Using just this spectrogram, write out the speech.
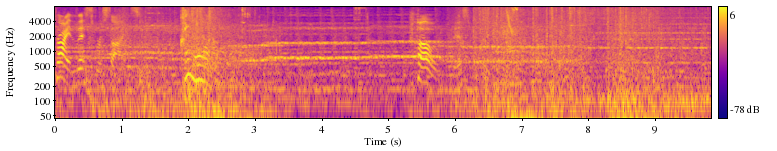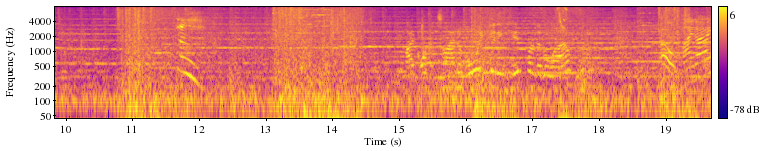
Try this for size. Come on. Oh, this one. Might want to try and avoid getting hit for a little while. Oh, might I?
